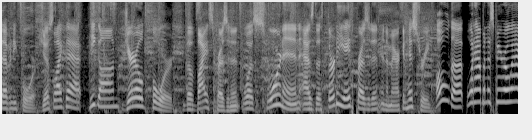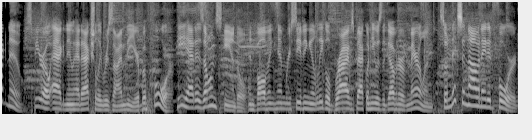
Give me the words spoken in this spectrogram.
1974. Just like that, he gone. Gerald Ford, the vice president, was sworn in as the 38th president in American history. Hold up, what happened to Spiro Agnew? Spiro Agnew had actually resigned the year before. He had his own scandal involving him receiving illegal bribes back when he was the governor of Maryland. So Nixon nominated Ford,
